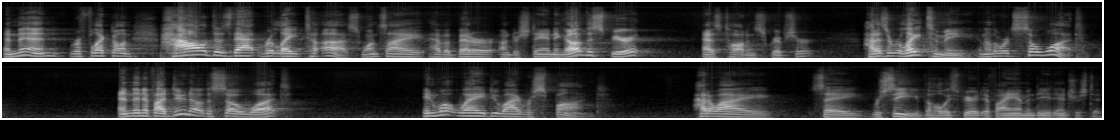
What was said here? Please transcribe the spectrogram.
And then reflect on how does that relate to us? Once I have a better understanding of the Spirit as taught in Scripture, how does it relate to me? In other words, so what? And then if I do know the so what, in what way do I respond? How do I say, receive the Holy Spirit if I am indeed interested.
